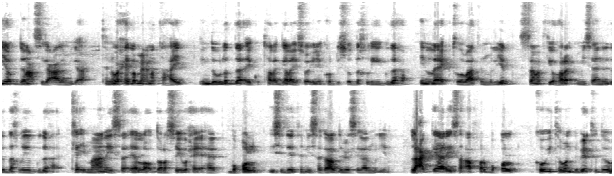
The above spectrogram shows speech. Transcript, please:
iyo ganacsiga caalamiga ah. Tani waxay la micno tahay in dowladda ay ku talagalayso inay kordhiso dakhliga gudaha in la eg toddobaatan milyan sannadkii hore miisaaniyadda dakhliga gudaha ka imaanaysa ee la dorasay waxay ahayd boqol iyo siddeetan iyo sagaal dhibic sagaal milyan. Lacag gaaraysa afar boqol kow iyo toban dhibic toddoba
